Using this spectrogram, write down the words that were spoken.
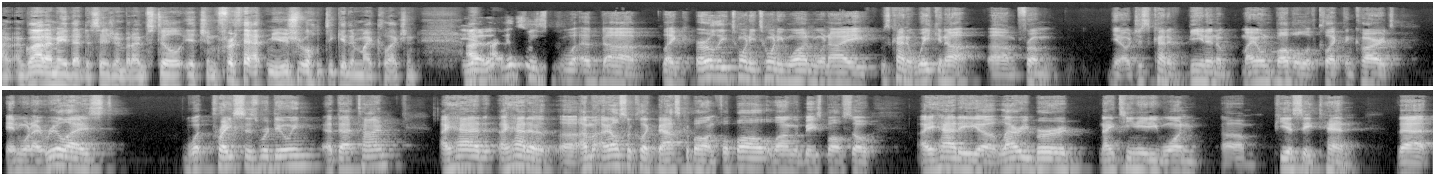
I'm glad I made that decision, but I'm still itching for that Musial to get in my collection. Yeah, I, this was uh, like early 2021 when I was kind of waking up um, from, you know, just kind of being in a, my own bubble of collecting cards. And when I realized what prices were doing at that time, I had I had a uh, I also collect basketball and football along with baseball. So I had a uh, Larry Bird 1981 um, PSA 10 that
